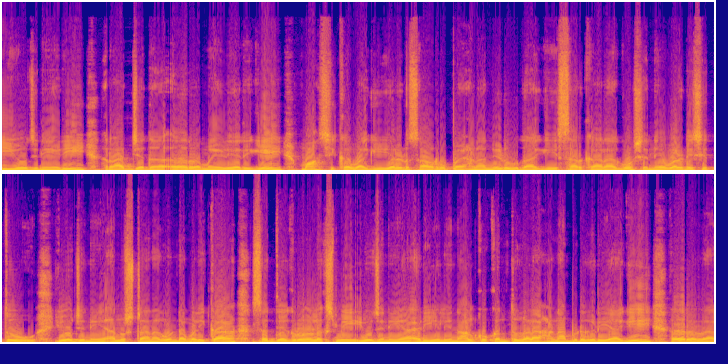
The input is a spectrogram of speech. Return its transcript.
ಈ ಯೋಜನೆಯಡಿ ರಾಜ್ಯದ ಅರ್ಹ ಮಹಿಳೆಯರಿಗೆ ಮಾಸಿಕವಾಗಿ ಎರಡು ಸಾವಿರ ರೂಪಾಯಿ ಹಣ ನೀಡುವುದಾಗಿ ಸರ್ಕಾರ ಘೋಷಣೆ ಹೊರಡಿಸಿತ್ತು. ಯೋಜನೆ ಅನುಷ್ಠಾನಗೊಂಡ ಬಳಿಕ ಸದ್ಯ ಗೃಹಲಕ್ಷ್ಮಿ ಯೋಜನೆಯ ಅಡಿಯಲ್ಲಿ ನಾಲ್ಕು ಕಂತುಗಳ ಹಣ ಬಿಡುಗಡೆಯಾಗಿ ಅರ್ಹರ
